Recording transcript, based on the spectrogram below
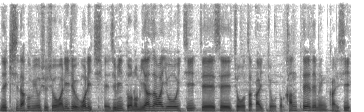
で、岸田文雄首相は25日、自民党の宮沢洋一税制調査会長と官邸で面会し、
